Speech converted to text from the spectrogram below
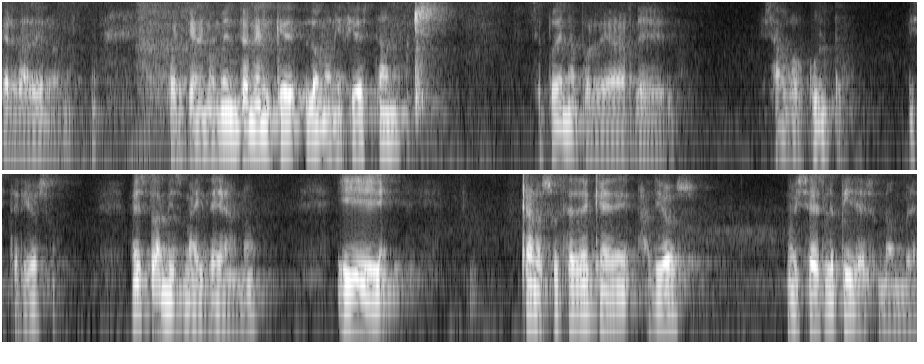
verdadero. Porque en el momento en el que lo manifiestan, se pueden apoderar de él. Es algo oculto, misterioso. Es la misma idea, ¿no? Y claro, sucede que a Dios Moisés le pide su nombre.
